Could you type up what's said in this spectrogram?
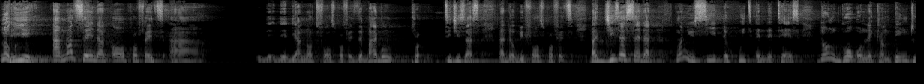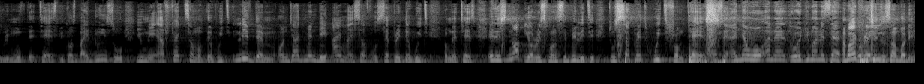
Look, I'm not saying that all prophets are, they, they, they are not false prophets. The Bible teaches us that there will be false prophets. But Jesus said that when you see the wheat and the tares, don't go on a campaign to remove the tares because by doing so, you may affect some of the wheat. Leave them. On judgment day, I myself will separate the wheat from the tares. It is not your responsibility to separate wheat from tares. sɛ ɛnyɛ wo ɛna w'adwuma no Am I preaching to somebody?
